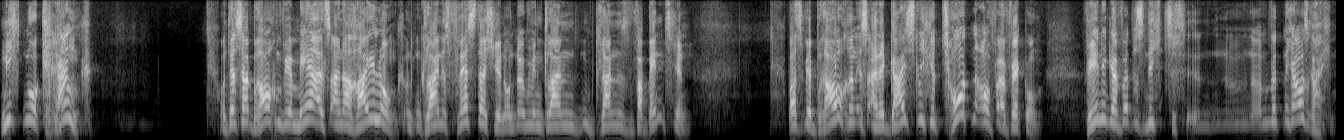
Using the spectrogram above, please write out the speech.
nicht nur krank. Und deshalb brauchen wir mehr als eine Heilung und ein kleines Pflästerchen und irgendwie ein, klein, ein kleines Verbändchen. Was wir brauchen, ist eine geistliche Totenauferweckung. Weniger wird es nicht, wird nicht ausreichen.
